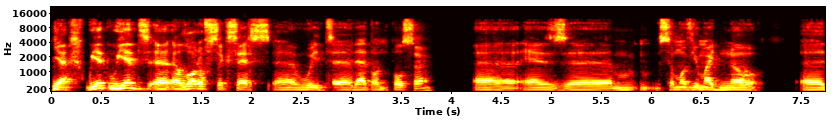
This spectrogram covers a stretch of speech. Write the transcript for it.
Yeah, we had we had uh, a lot of success uh, with uh, that on Pulsar. Uh, as some of you might know, uh,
